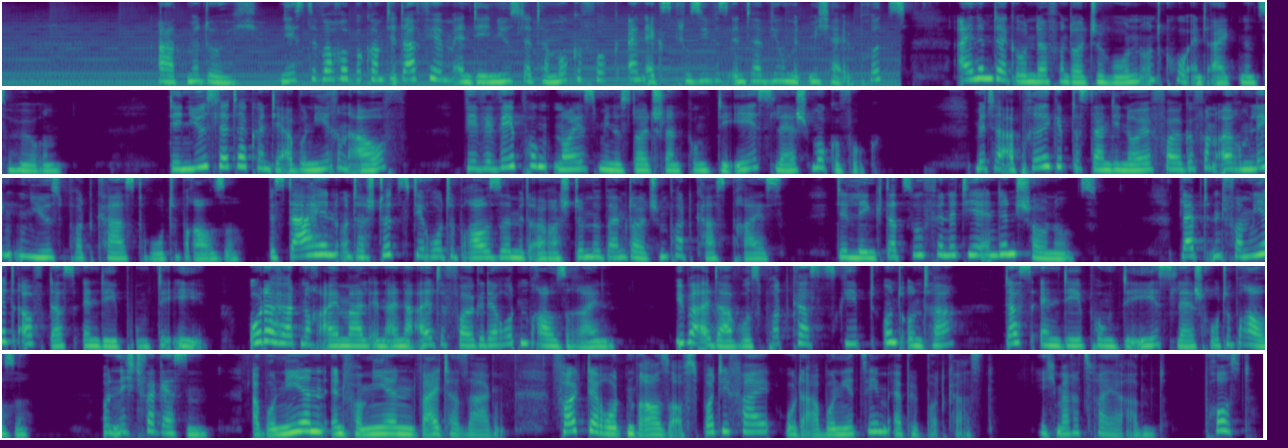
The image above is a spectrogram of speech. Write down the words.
atme durch. Nächste Woche bekommt ihr dafür im ND-Newsletter Muckefuck ein exklusives Interview mit Michael Prütz, einem der Gründer von Deutsche Wohnen und Co. enteignen zu hören. Den Newsletter könnt ihr abonnieren auf www.neues-deutschland.de slash muckefuck. Mitte April gibt es dann die neue Folge von eurem linken News-Podcast Rote Brause. Bis dahin unterstützt die Rote Brause mit eurer Stimme beim Deutschen Podcastpreis. Den Link dazu findet ihr in den Show Notes. Bleibt informiert auf dasnd.de oder hört noch einmal in eine alte Folge der Roten Brause rein. Überall da, wo es Podcasts gibt und unter dasnd.de slash rote Brause. Und nicht vergessen, abonnieren, informieren, weitersagen. Folgt der Roten Brause auf Spotify oder abonniert sie im Apple Podcast. Ich mache jetzt Feierabend. Prost!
